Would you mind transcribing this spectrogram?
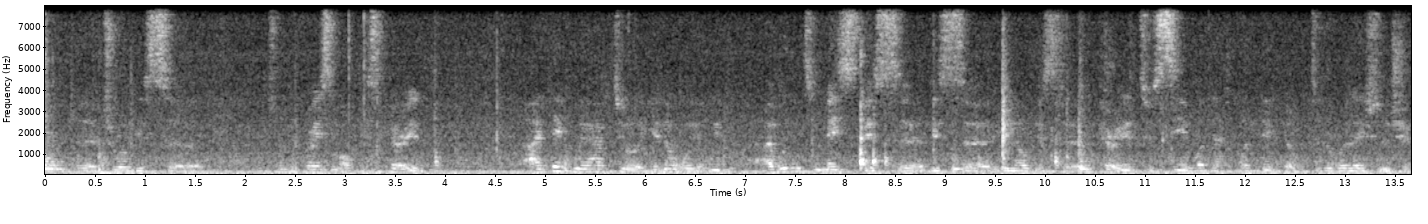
uh, through this, uh, through the prism of this period, I think we have to, you know, we, we, I wouldn't miss this, uh, this, uh, you know, this uh, period to see what that, what did to to the relationship.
